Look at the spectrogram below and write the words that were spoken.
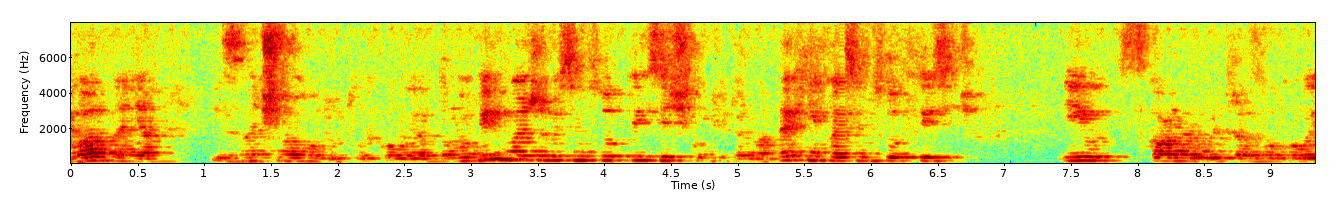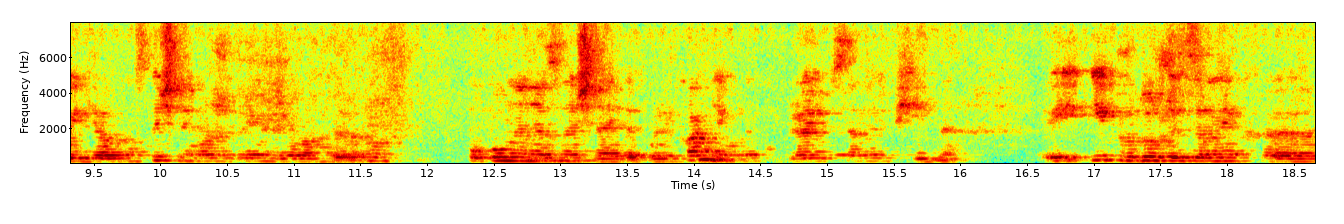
обладнання. Із значного тут легковий автомобіль майже 800 тисяч, комп'ютерна техніка 700 тисяч. І сканер ультразвуковий діагностичний майже 3 мільйона гривень. Ну, поповнення значне йде по лікарні, вони купляють все необхідне. І, і продовжується в них е,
